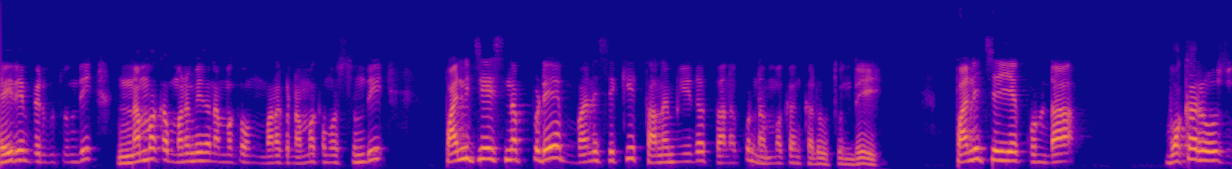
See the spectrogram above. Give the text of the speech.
ధైర్యం పెరుగుతుంది. నమ్మకం మన మీద నమ్మకం మనకు నమ్మకం వస్తుంది. పని చేసినప్పుడే మనిషికి తన మీద తనకు నమ్మకం కలుగుతుంది. పని చేయకుండా ఒక రోజు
